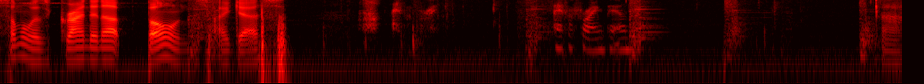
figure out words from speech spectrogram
Someone was grinding up bones, I guess. I have a frying. I have a frying pan. Ah.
